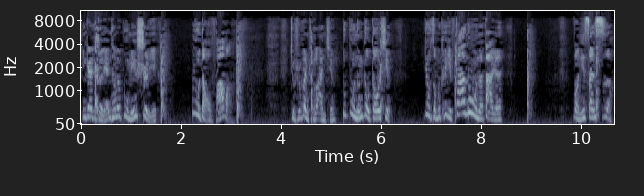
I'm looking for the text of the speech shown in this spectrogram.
应该可怜他们不明事理，误导法网。就是问出了案情，都不能够高兴，又怎么可以发怒呢？大人，望您三思啊！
